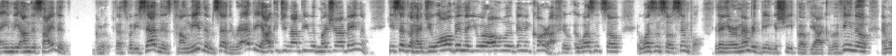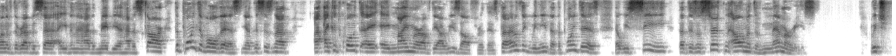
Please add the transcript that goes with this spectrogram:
in the undecided group. That's what he said. And his Talmidim said, Rabbi, how could you not be with Moshe Rabbeinu? He said, well, had you all been that you would all have been in Korach. It, it, wasn't so, it wasn't so simple. And then he remembered being a sheep of Yaakov Avinu, and one of the Rebbe said, I even had maybe I had a scar. The point of all this, you know, this is not I could quote a, a mimer of the Arizal for this, but I don't think we need that. The point is that we see that there's a certain element of memories, which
